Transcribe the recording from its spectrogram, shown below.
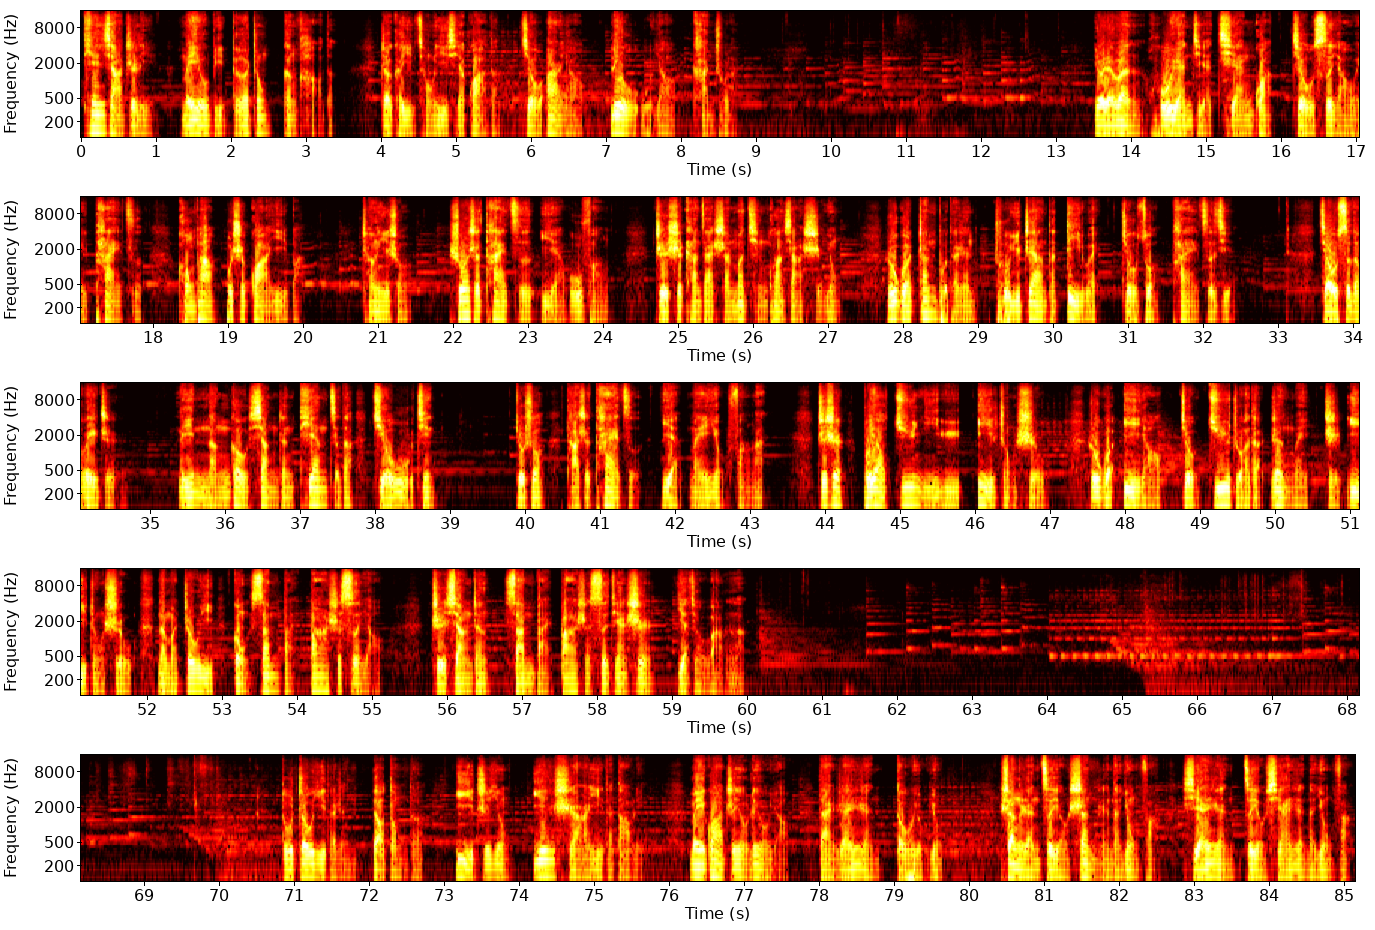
天下之理没有比得中更好的，这可以从一些卦的九二爻、六五爻看出来。有人问胡元解乾卦九四爻为太子，恐怕不是卦意吧？程颐说：“说是太子也无妨，只是看在什么情况下使用。如果占卜的人处于这样的地位，就做太子解。九四的位置，离能够象征天子的九五近，就说他是太子也没有妨碍。”只是不要拘泥于一种事物，如果一爻就拘着地认为指一种事物，那么《周易》共三百八十四爻，只象征三百八十四件事也就完了。读《周易》的人要懂得。易之用，因时而异的道理。每卦只有六爻，但人人都有用。圣人自有圣人的用法，贤人自有贤人的用法，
